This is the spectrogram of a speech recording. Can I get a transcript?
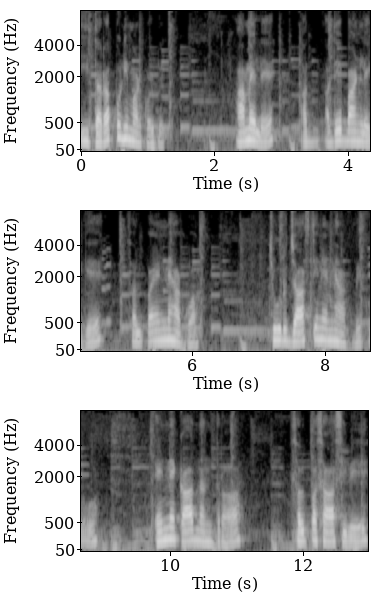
ಈ ಥರ ಪುಡಿ ಮಾಡ್ಕೊಳ್ಬೇಕು. ಆಮೇಲೆ ಅದು, ಅದೇ ಬಾಣಲೆಗೆ ಸ್ವಲ್ಪ ಎಣ್ಣೆ ಹಾಕುವ. ಚೂರು ಜಾಸ್ತಿನೇ ಎಣ್ಣೆ ಹಾಕಬೇಕು. ಎಣ್ಣೆ ಕಾದ ನಂತರ ಸ್ವಲ್ಪ ಸಾಸಿವೆ,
